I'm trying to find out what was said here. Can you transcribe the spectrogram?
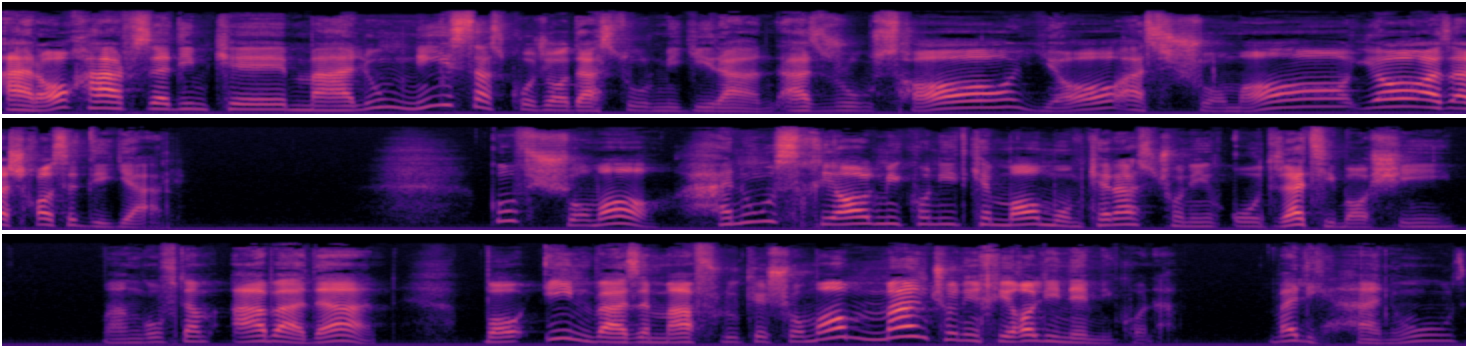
عراق حرف زدیم که معلوم نیست از کجا دستور می‌گیرند از روس ها یا از شما یا از اشخاص دیگر. گفت شما هنوز خیال می‌کنید که ما ممکن است چنین قدرتی باشیم؟ من گفتم ابدا. با این وضع مفلوک شما من چنین خیالی نمی کنم ولی هنوز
